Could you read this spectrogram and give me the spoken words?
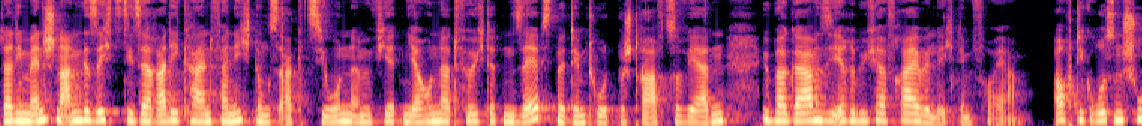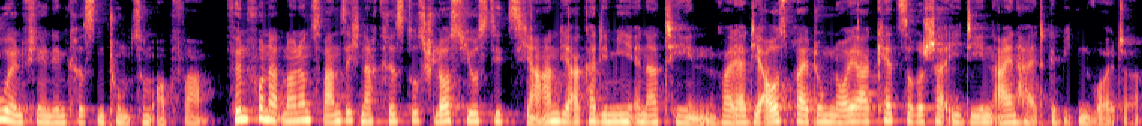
Da die Menschen angesichts dieser radikalen Vernichtungsaktionen im vierten Jahrhundert fürchteten, selbst mit dem Tod bestraft zu werden, übergaben sie ihre Bücher freiwillig dem Feuer. Auch die großen Schulen fielen dem Christentum zum Opfer. 529 nach Christus schloss Justitian die Akademie in Athen, weil er die Ausbreitung neuer ketzerischer Ideen Einheit gebieten wollte.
